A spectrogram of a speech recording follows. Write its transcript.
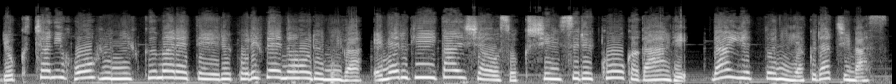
緑茶に豊富に含まれているポリフェノールにはエネルギー代謝を促進する効果があり、ダイエットに役立ちます。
